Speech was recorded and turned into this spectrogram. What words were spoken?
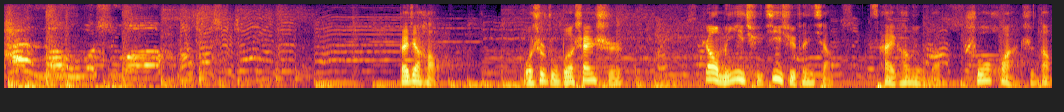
？Hello，我是我，梦就是这样子。大家好，我是主播山石，让我们一起继续分享蔡康永的说话之道。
